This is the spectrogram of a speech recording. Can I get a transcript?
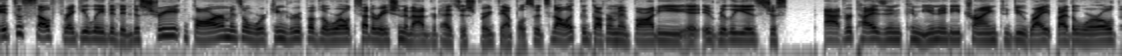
it's a self-regulated industry. GARM is a working group of the World Federation of Advertisers, for example. So it's not like a government body. It, it really is just advertising community trying to do right by the world,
